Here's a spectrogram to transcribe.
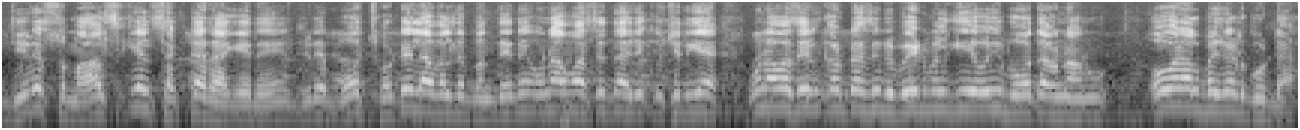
ਜਿਹੜੇ ਸਮਾਲ ਸਕੇਲ ਸੈਕਟਰ ਹੈਗੇ ਨੇ, ਜਿਹੜੇ ਬਹੁਤ ਛੋਟੇ ਲੈਵਲ ਦੇ ਬੰਦੇ ਨੇ, ਉਹਨਾਂ ਵਾਸਤੇ ਤਾਂ ਅਜੇ ਕੁਝ ਨਹੀਂ ਹੈ। ਉਹਨਾਂ ਵਾਸਤੇ ਇਨਕਮ ਟੈਕਸ ਰਿਬੇਟ ਮਿਲ ਗਈ ਉਹ ਹੀ ਬਹੁਤ ਹੈ ਉਹਨਾਂ ਨੂੰ। ਓਵਰਆਲ ਬਜਟ ਗੁੱਡ ਹੈ।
